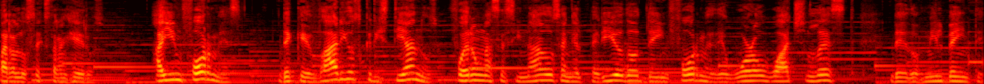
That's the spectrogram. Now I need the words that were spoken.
para los extranjeros. Hay informes de que varios cristianos fueron asesinados en el periodo de informe de World Watch List de 2020,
